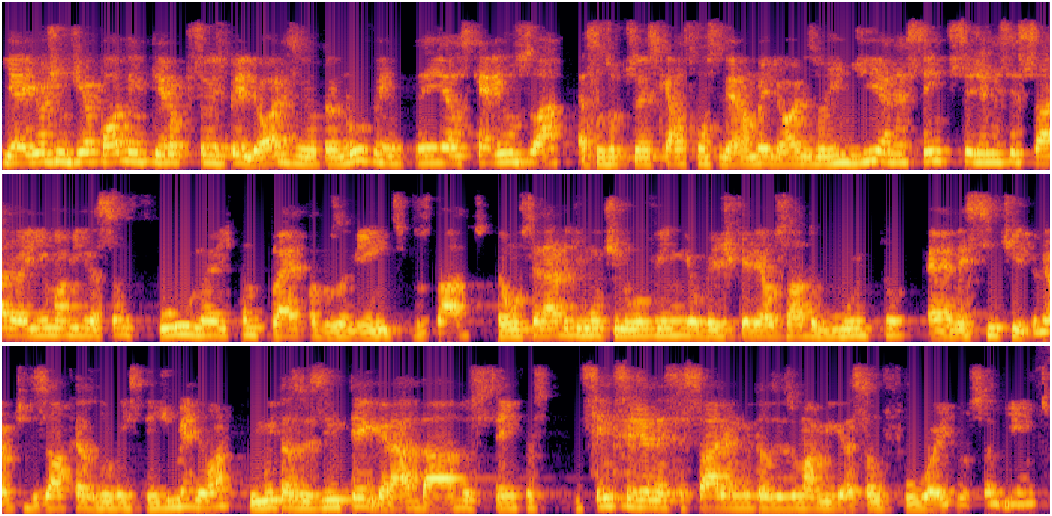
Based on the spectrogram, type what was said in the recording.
e aí hoje em dia podem ter opções melhores em outra nuvem, né, e elas querem usar essas opções que elas consideram melhores hoje em dia, né, sem que seja necessário aí uma migração full né, e completa dos ambientes, dos dados. Então, o cenário de multinuvem, eu vejo que ele é usado muito é, nesse sentido, né, utilizar o que as nuvens têm de melhor e muitas vezes integrar dados sem, sem que seja necessária muitas vezes uma migração full aí dos ambientes.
